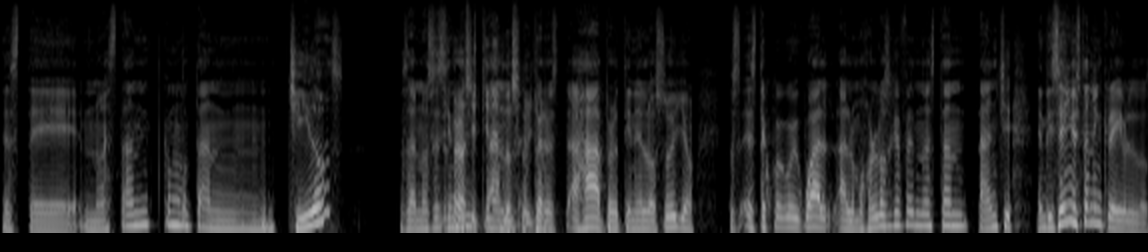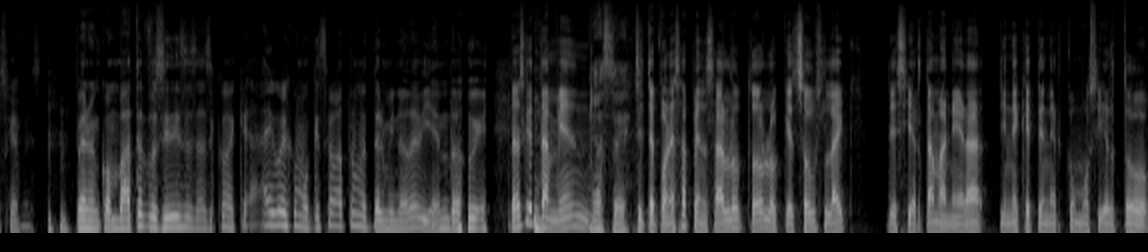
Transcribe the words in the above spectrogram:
este, no están como tan chidos. O sea, no Sí, sienten pero sí tienen tan- lo suyo. Pero, ajá, pero tienen lo suyo. Entonces, este juego igual, a lo mejor los jefes no están tan chidos. En diseño están increíbles los jefes. Pero en combate, pues sí dices así como que, ay, güey, como que ese vato me terminó debiendo, güey. Pero es que también, Ya sé. si te pones a pensarlo, todo lo que es Souls Like, de cierta manera, tiene que tener como cierto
